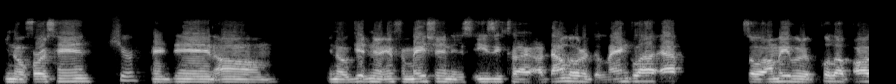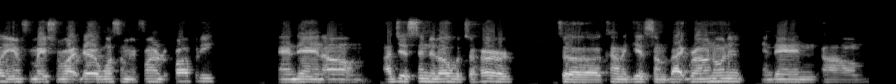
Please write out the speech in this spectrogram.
you know, firsthand, Sure. and then, um, you know, getting the information is easy. Cause I, I downloaded the Landglide app, so I'm able to pull up all the information right there once I'm in front of the property, and then um, I just send it over to her to kind of get some background on it, and then um,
